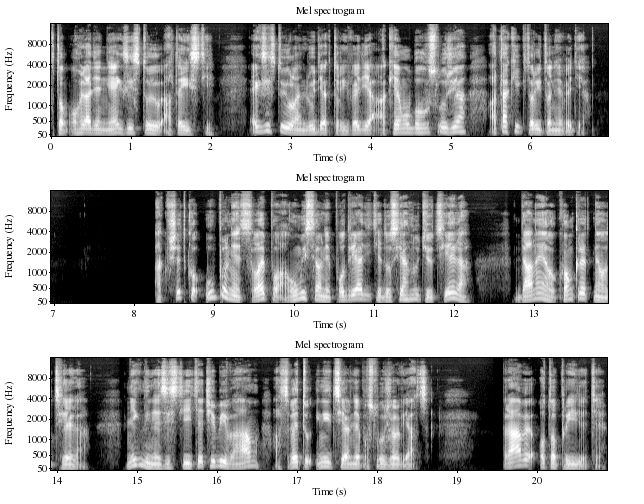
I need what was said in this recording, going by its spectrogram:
V tom ohľade neexistujú ateisti. Existujú len ľudia, ktorí vedia, akému bohu slúžia a takí, ktorí to nevedia. Ak všetko úplne slepo a úmyselne podriadite dosiahnutiu cieľa, daného konkrétneho cieľa, nikdy nezistíte, či by vám a svetu iný cieľ neposlúžil viac. Práve o to prídete,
